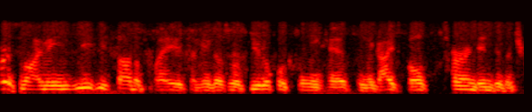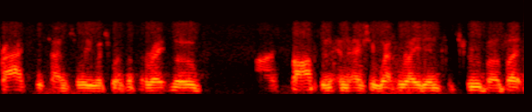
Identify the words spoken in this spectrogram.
first of all, I mean, you, you saw the plays. I mean, those were beautiful, clean hits, and the guys both turned into the tracks essentially, which wasn't the right move. Uh, stopped and, and actually went right into Trouba, but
